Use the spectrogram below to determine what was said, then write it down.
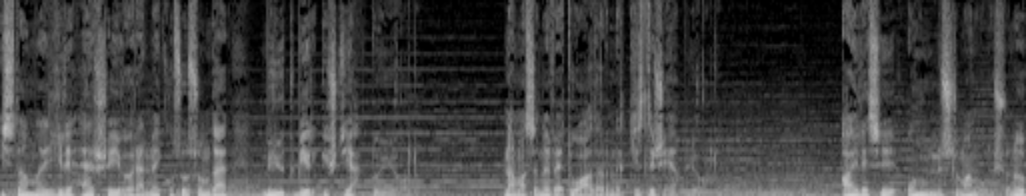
İslam'la ilgili her şeyi öğrenmek hususunda büyük bir iştiyak duyuyordu. Namazını ve dualarını gizlice yapıyordu. Ailesi onun Müslüman oluşunu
